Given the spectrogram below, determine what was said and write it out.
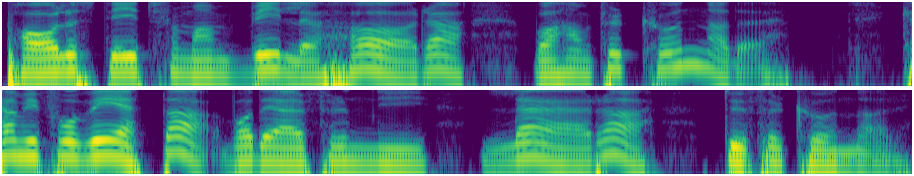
Paulus dit för man ville höra vad han förkunnade. Kan vi få veta vad det är för en ny lära du förkunnar?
